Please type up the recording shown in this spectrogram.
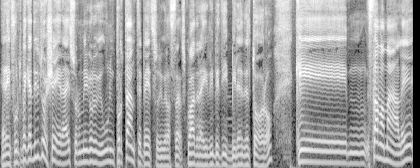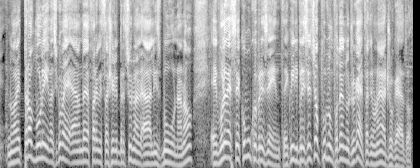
era infortunato, perché addirittura c'era, adesso non mi ricordo che un importante pezzo di quella squadra irripetibile del Toro che mh, stava male, è, però voleva, siccome andare a fare questa celebrazione a, a Lisbona, no? e voleva essere comunque presente, quindi presenziò pur non potendo giocare, infatti non aveva giocato.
